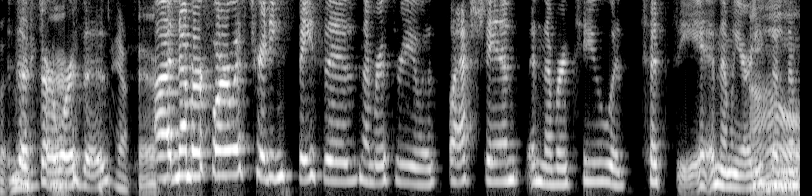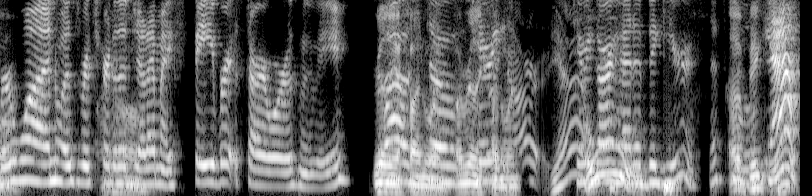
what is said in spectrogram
But The maybe- Star Wars is. Yeah. Fair. Uh, number four was Trading Spaces. Number three was Flashdance, and number two was Tootsie. And then we already said Oh. number one was Return of Oh. the Jedi, my favorite Star Wars movie. really Wow, a fun so one. A really Teri- fun one. Yeah. Teri Garr had a big year. That's A cool. big Yeah. year.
